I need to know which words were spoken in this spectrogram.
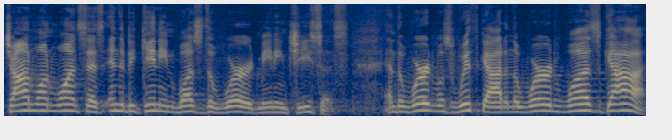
John 1 1 says, In the beginning was the Word, meaning Jesus. And the Word was with God, and the Word was God.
